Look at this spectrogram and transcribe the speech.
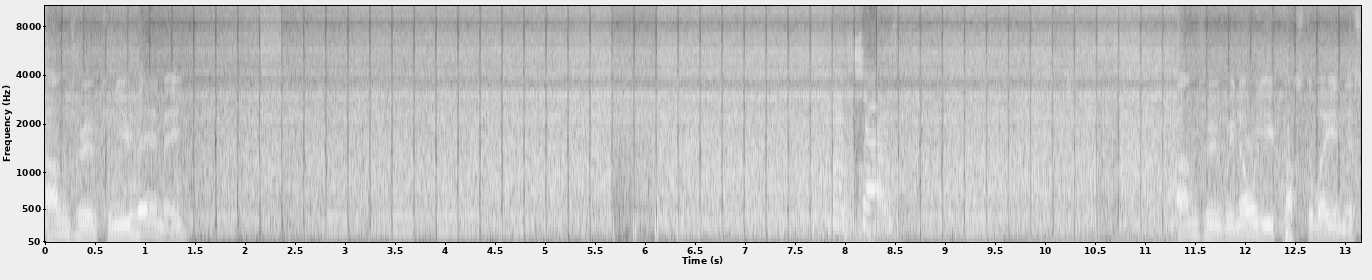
Andrew, can you hear me? Andrew, we know you passed away in this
